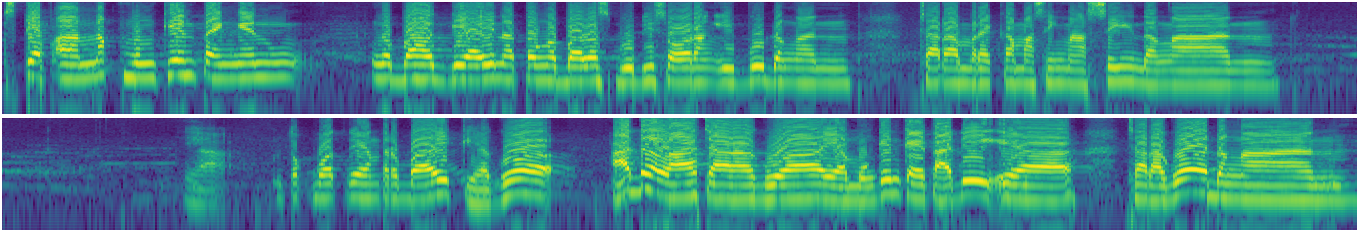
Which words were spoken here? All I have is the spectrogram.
setiap anak mungkin pengen ngebahagiain atau ngebalas budi seorang ibu dengan cara mereka masing-masing dengan ya untuk buat yang terbaik. Ya gue ada lah cara gue ya mungkin kayak tadi ya cara gue dengan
